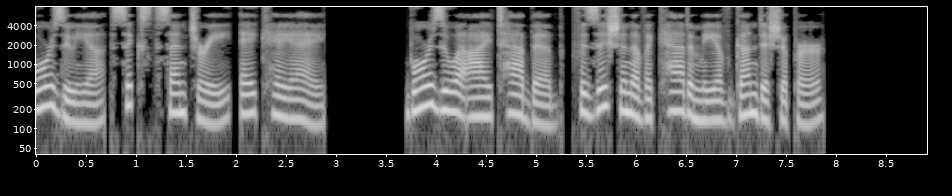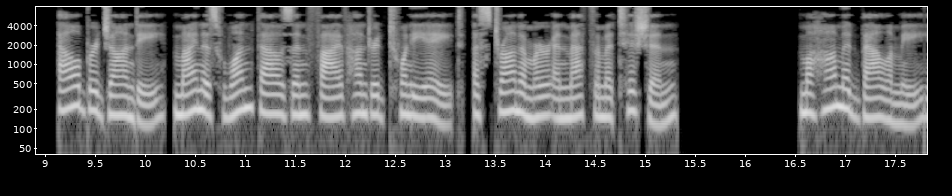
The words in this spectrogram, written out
Borzuya 6th century, aka Borzua i Tabib, physician of Academy of Gundishapur Al-Birjandi, 1528, astronomer and mathematician. Muhammad Balami,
